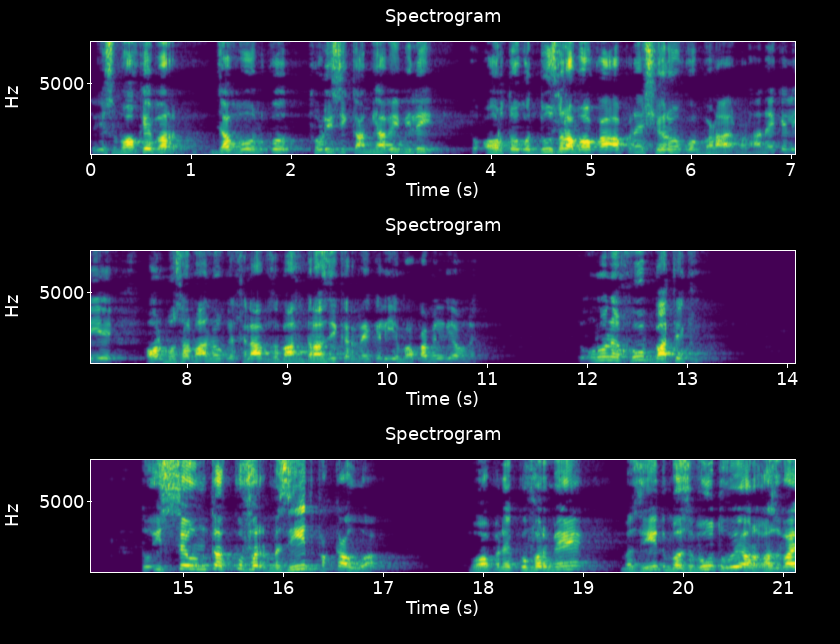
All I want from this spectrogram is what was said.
تو اس موقع پر جب وہ ان کو تھوڑی سی کامیابی ملی تو عورتوں کو دوسرا موقع اپنے شعروں کو بڑھا، بڑھانے کے لیے اور مسلمانوں کے خلاف زبان درازی کرنے کے لیے موقع مل گیا انہیں۔ تو انہوں نے خوب باتیں کی۔ تو اس سے ان کا کفر مزید پکا ہوا۔ وہ اپنے کفر میں مزید مضبوط ہوئے اور غزبۂ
